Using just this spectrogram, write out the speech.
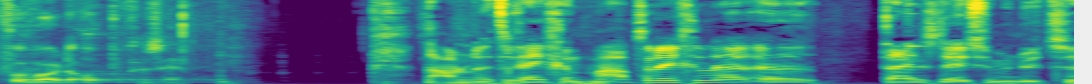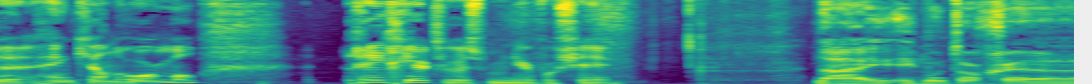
voor worden opgezet. Nou, het regent maatregelen uh, tijdens deze minuut, uh, Henk-Jan Ormel. Reageert u eens, meneer Fauché? Nou, ik moet toch uh,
